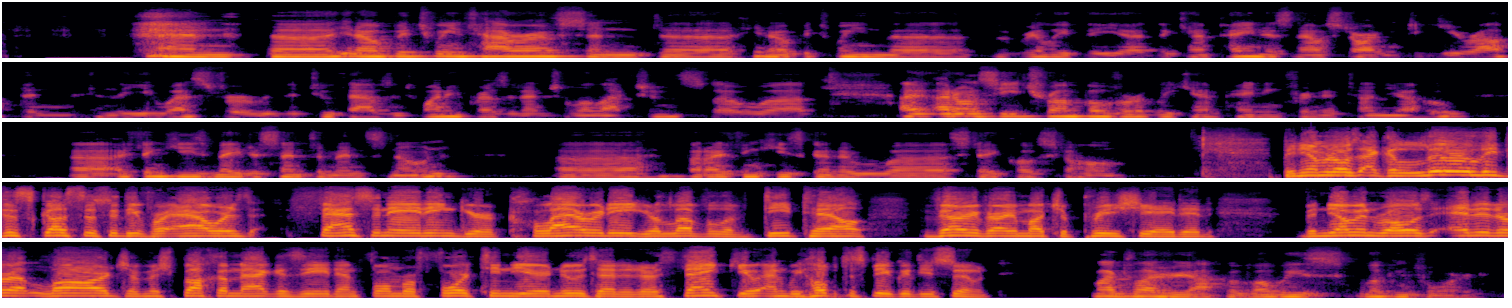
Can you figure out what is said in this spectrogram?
And uh, you know between tariffs and uh, you know between the really the uh, the campaign is now starting to gear up in, in the U.S. for the 2020 presidential election. So uh, I, I, don't see Trump overtly campaigning for Netanyahu. Uh, I think he's made his sentiments known, uh, but I think he's going to stay close to home. Benjamin Rose, I could literally discuss this with you for hours. Fascinating, your clarity, your level of detail, very, very much appreciated. Benjamin Rose, editor at large of Mishpacha magazine and former 14 year news editor. Thank you, and we hope to speak with you soon. My pleasure, Yaakov. Always looking forward.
